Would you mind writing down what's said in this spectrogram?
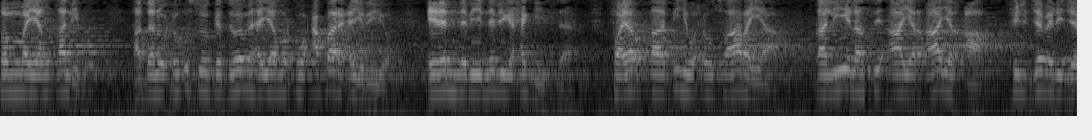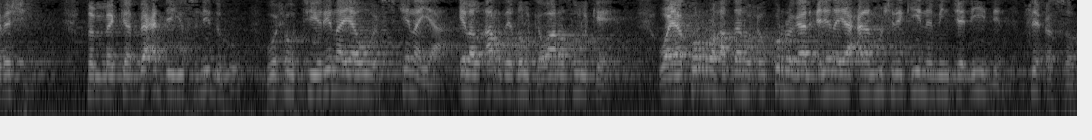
uma yanqalibu haddana wuxuu u soo gadoomahayaa markuu cabbaar cayriyo ila nebiy nebiga xaggiisa fayarqaa bihi wuxuu saarayaa qaliilan si aayar aayar ah fi ljabali jabashi uma kabacdi yusniduhu wuxuu tiirinayaa wuu iskinayaa ila alardi dhulka waa rasuulkee wayakuru haddana wuxuu ku rogaal celinayaa cala almushrikiina min jadiidin si cusub.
